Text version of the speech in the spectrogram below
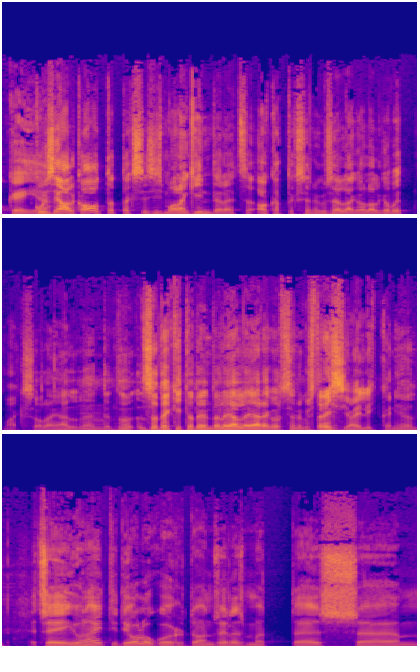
okei okay,, kui seal kaotatakse, siis ma olen kindel, et hakatakse nagu selle kallal ka võtma, eks ole, jälle, et, et noh, sa tekitad endale jälle järjekordse nagu stressiallika nii-öelda. et see Unitedi olukord on selles mõttes ähm,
